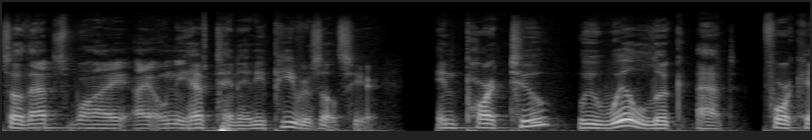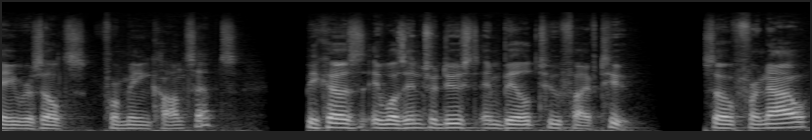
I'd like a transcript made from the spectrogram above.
So that's why I only have 1080p results here. In part 2, we will look at 4K results for MainConcepts because it was introduced in build 252. So for now,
